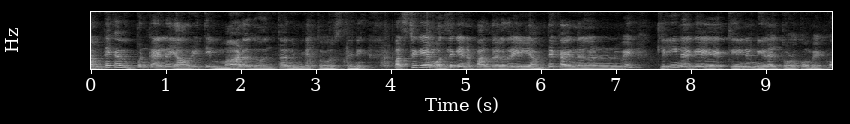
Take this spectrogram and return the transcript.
ಹಮಟೆಕಾಯಿ ಉಪ್ಪಿನಕಾಯಿನ ಯಾವ ರೀತಿ ಮಾಡೋದು ಅಂತ ನಿಮಗೆ ತೋರಿಸ್ತೀನಿ. ಫಸ್ಟಿಗೆ ಮೊದಲಿಗೆ ಏನಪ್ಪ ಅಂತ ಹೇಳಿದ್ರೆ ಈ ಹಮಟೆಕಾಯಿನೆಲ್ಲನೂ ಕ್ಲೀನಾಗಿ ಕ್ಲೀನಾಗಿ ನೀರಲ್ಲಿ ತೊಳ್ಕೊಬೇಕು.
